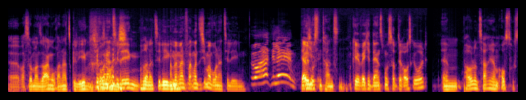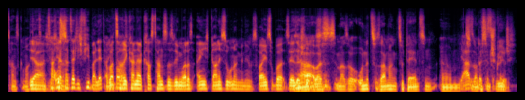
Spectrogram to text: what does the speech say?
äh, was soll man sagen, woran hat es gelegen? Woran hat's nicht. gelegen? Woran hat sie liegen? Aber man fragt man sich immer, woran hat's gelegen? Woran hat's gelegen? Ja, wir Welche- mussten tanzen. Okay, welche Dance-Moves habt ihr rausgeholt? ähm, Paul und Zari haben Ausdruckstanz gemacht. Ja. Zari hat tatsächlich viel Ballett aber eingebaut. Zari kann ja krass tanzen, deswegen war das eigentlich gar nicht so unangenehm. Das war eigentlich super, sehr, sehr ja, schön. aber muss es ist immer so, ohne Zusammenhang zu dancen, ähm, Ja, ist so immer ein das bisschen ist so schwierig. cringe.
